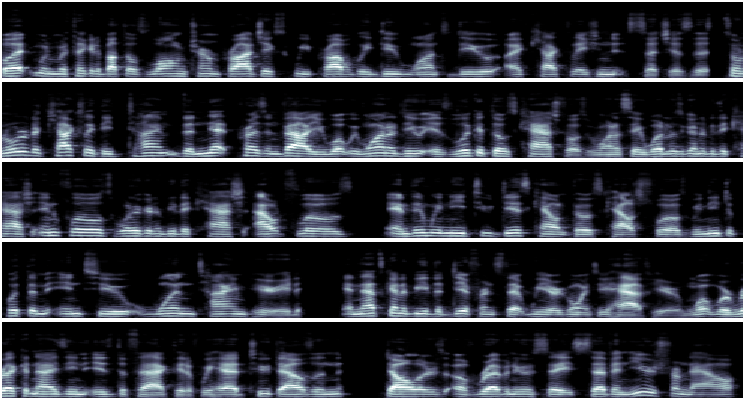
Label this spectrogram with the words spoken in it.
But when we're thinking about those long-term projects, we probably do want to do a calculation such as this. So in order to calculate the time, the net present value, what we want to do is look at those cash flows. We want to say what is going to be the cash inflows, what are going to be the cash outflows, and then we need to discount those cash flows. We need to put them into one time period. And that's going to be the difference that we are going to have here. And what we're recognizing is the fact that if we had $2,000 of revenue, say seven years from now,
